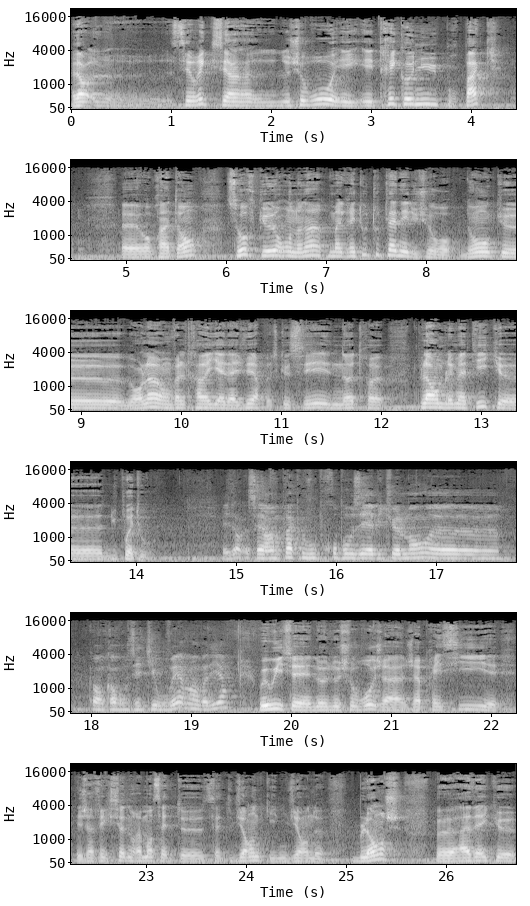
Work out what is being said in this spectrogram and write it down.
Alors euh, c'est vrai que un- le chevreau est, est très connu pour Pâques. euh, au printemps, sauf que on en a malgré tout toute l'année du chevreau. Donc euh, bon là, on va le travailler à l'ail vert parce que c'est notre plat emblématique euh, du Poitou. C'est un plat que vous proposez habituellement quand, vous étiez ouvert, on va dire. Oui, oui, c'est le, le chevreau. j'a- J'apprécie et, j'affectionne vraiment cette, euh, cette viande qui est une viande blanche euh, avec euh,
